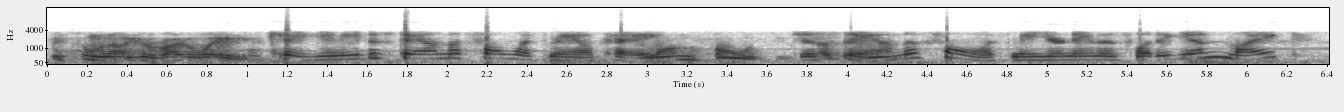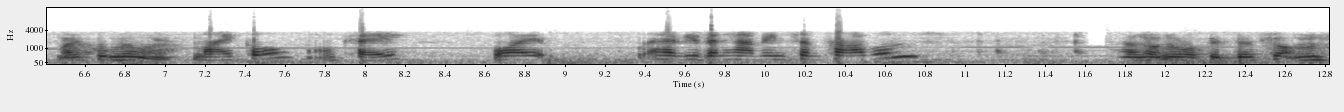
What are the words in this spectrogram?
Please come out here right away. Okay, you need to stay on the phone with me, okay? I'm on the phone with you. Just stay on the phone with me. Your name is what again? Mike? Michael Miller. Michael? Okay. Why have you been having some problems? I don't know if it did something,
